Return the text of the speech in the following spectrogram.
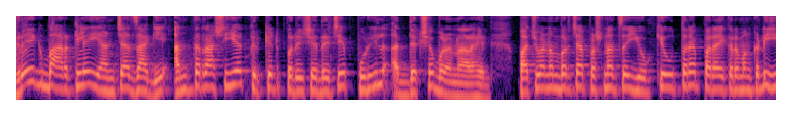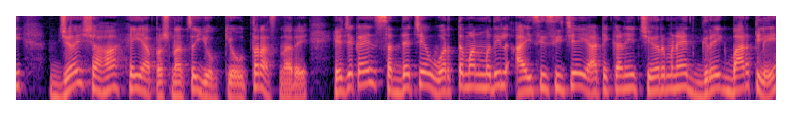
ग्रेग बार्कले यांच्या जागी आंतरराष्ट्रीय क्रिकेट परिषदेचे पुढील अध्यक्ष बनणार आहेत. पाचव्या नंबरच्या प्रश्नाचं योग्य उत्तर आहे. पर्याय क्रमांक डी जय शहा हे या प्रश्नाचं योग्य उत्तर असणार आहे. हे जे काही सध्याचे वर्तमानमधील आय सी सीचे या ठिकाणी चेअरमन आहेत ग्रेग बार्कले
